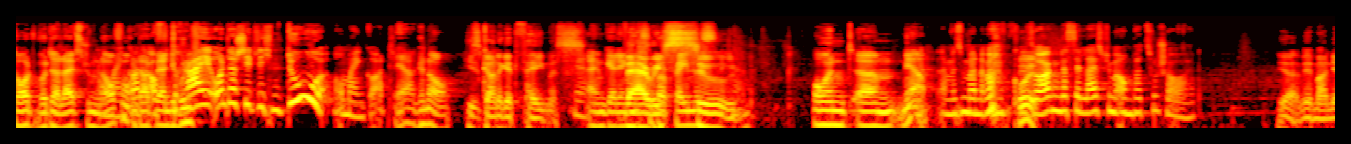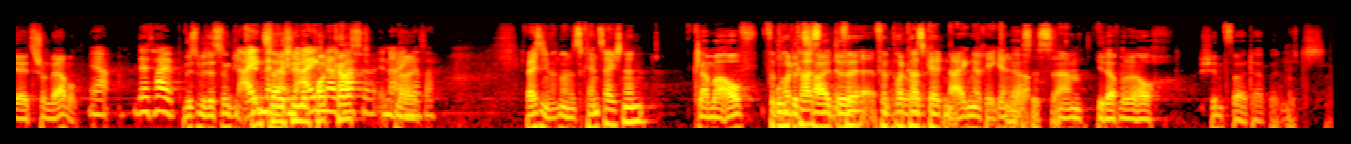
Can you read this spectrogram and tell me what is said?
Dort wird der Livestream oh laufen und Gott, dort auf werden die Bundes drei unterschiedlichen Du. Oh mein Gott. ja genau. he's gonna get famous. I'm getting Very super famous. soon. Und ähm, ja, Da müssen wir dann mal Cool. sorgen, dass der Livestream auch ein paar Zuschauer hat. Ja, wir machen ja jetzt schon Werbung. Ja, deshalb. Müssen wir das irgendwie In eigener, kennzeichnen in im eigener Podcast? Sache. In eigener Nein. Sache. ich weiß nicht, muss man das kennzeichnen? Klammer auf, Für Podcast, unbezahlte. für, für Podcast gelten eigene Regeln. Ja. Das ist ähm, Hier darf man auch Schimpfwörter benutzen.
